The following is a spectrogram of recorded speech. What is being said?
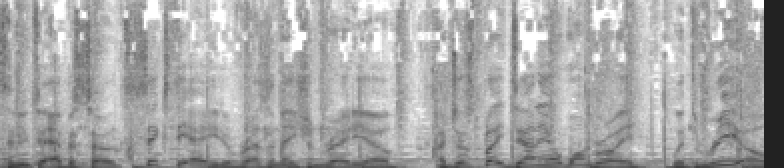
Listening to episode 68 of Resonation Radio. I just played Daniel Wanrooy with Rio.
